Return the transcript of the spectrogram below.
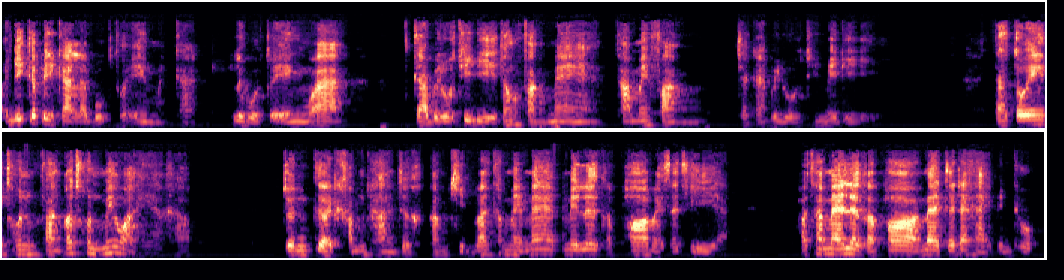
อันนี้ก็เป็นการระบุตัวเองเหมือนกัน ระบุตัวเองว่า การเป็นลูกที่ดีต้องฟังแม่ ถ้าไม่ฟังจะกลายเป็นลูกที่ไม่ดี แต่ตัวเองทนฟังก็ทนไม่ไหวอะครับ จนเกิดคำถามเจากความคิดว่าทำไมแม่ไม่เลิกกับพ่อไปสักทีอะเพราะถ้าแม่เลิกกับพ่อแม่จะได้หายเป็นทุกข์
